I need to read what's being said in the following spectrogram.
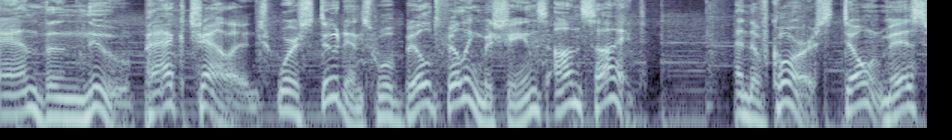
and the new Pack Challenge, where students will build filling machines on site. And of course, don't miss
